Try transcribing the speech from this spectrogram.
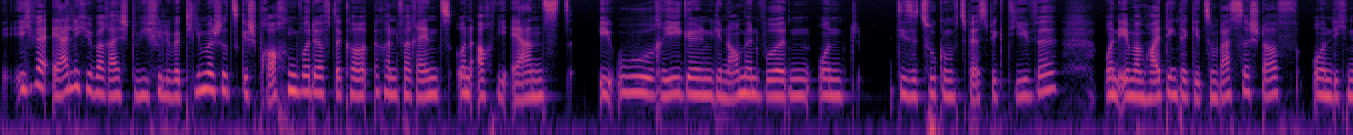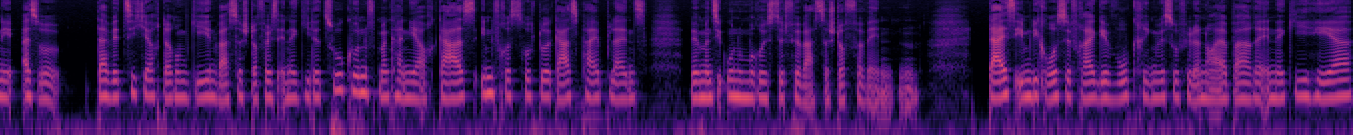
Ich war ehrlich überrascht, wie viel über Klimaschutz gesprochen wurde auf der Ko Konferenz und auch wie ernst EU-Regeln genommen wurden und diese Zukunftsperspektive. Und eben am heutigen Tag geht es um Wasserstoff. Und ich ne also da wird sicher auch darum gehen, Wasserstoff als Energie der Zukunft. Man kann ja auch Gasinfrastruktur, Gaspipelines, wenn man sie unumrüstet, für Wasserstoff verwenden. Da ist eben die große Frage, wo kriegen wir so viel erneuerbare Energie her?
